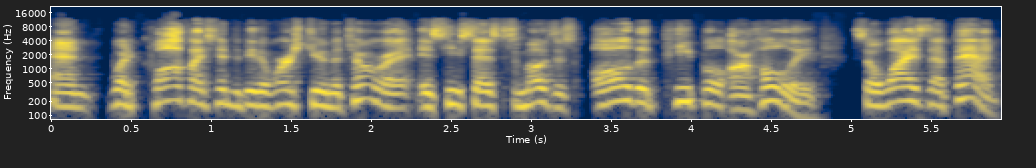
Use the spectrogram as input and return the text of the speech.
And what qualifies him to be the worst Jew in the Torah is he says to Moses, All the people are holy. So why is that bad?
